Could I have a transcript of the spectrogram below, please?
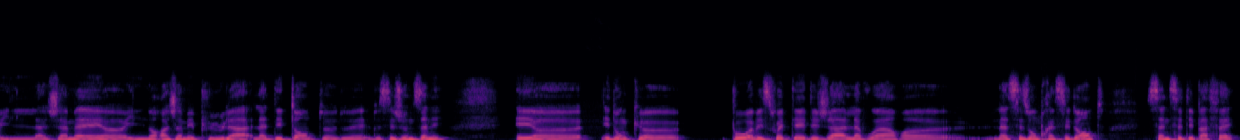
il jamais, il n'aura jamais plus la, la détente de, de ses jeunes années. Et, euh, et donc, euh, Pau avait souhaité déjà l'avoir euh, la saison précédente. Ça ne s'était pas fait.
